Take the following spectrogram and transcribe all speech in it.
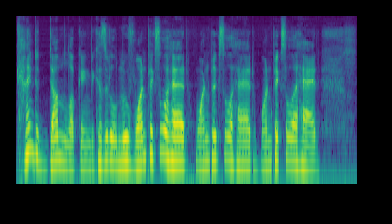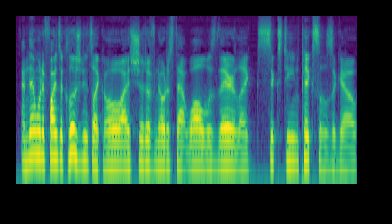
kind of dumb looking because it'll move one pixel ahead, one pixel ahead, one pixel ahead and then when it finds a collision, it's like, oh, I should have noticed that wall was there like 16 pixels ago,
